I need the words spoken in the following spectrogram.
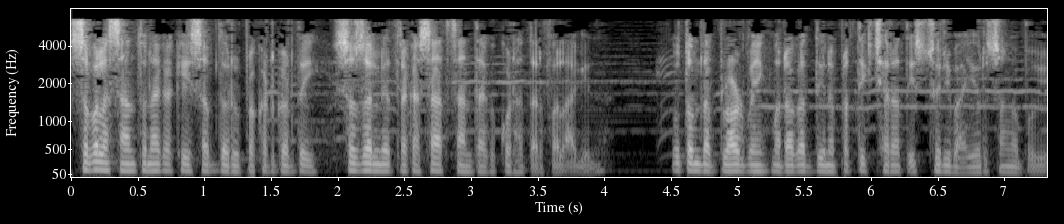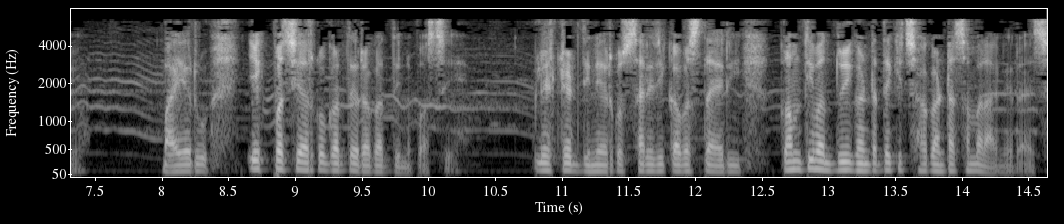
सबैलाई सान्त्वनाका केही शब्दहरू प्रकट गर्दै सजल नेत्रका साथ शान्ताको कोठातर्फ लागिन्। उत्तमदा ब्लड ब्याङ्कमा रगत दिन प्रतीक्षारत ईश्वरी भाइहरूसँग पुग्यो। भाइहरू एकपछि अर्को गर्दै रगत दिनु पसे प्लेटलेट दिनेहरूको शारीरिक अवस्था हेरी कम्तीमा दुई घन्टादेखि छ घन्टासम्म लाग्ने रहेछ।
